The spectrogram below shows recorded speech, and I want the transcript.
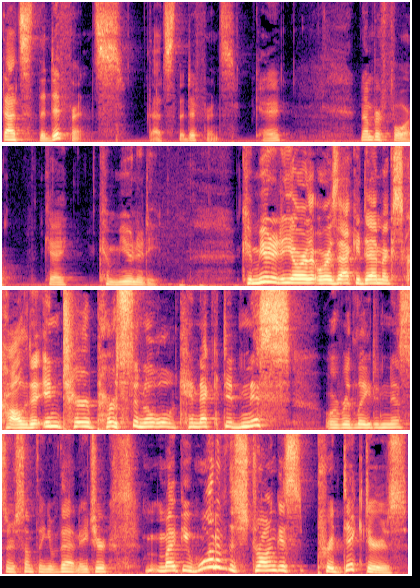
That's the difference. That's the difference, okay? Number four, okay, community. Community, or, or as academics call it, interpersonal connectedness or relatedness or something of that nature might be one of the strongest predictors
